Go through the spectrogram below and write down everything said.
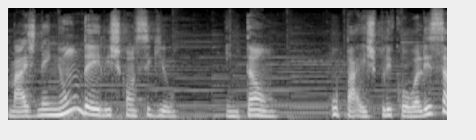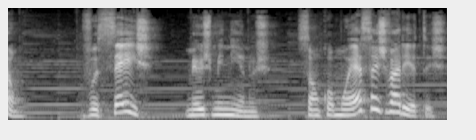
mas nenhum deles conseguiu. Então, o pai explicou a lição. Vocês, meus meninos, são como essas varetas.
